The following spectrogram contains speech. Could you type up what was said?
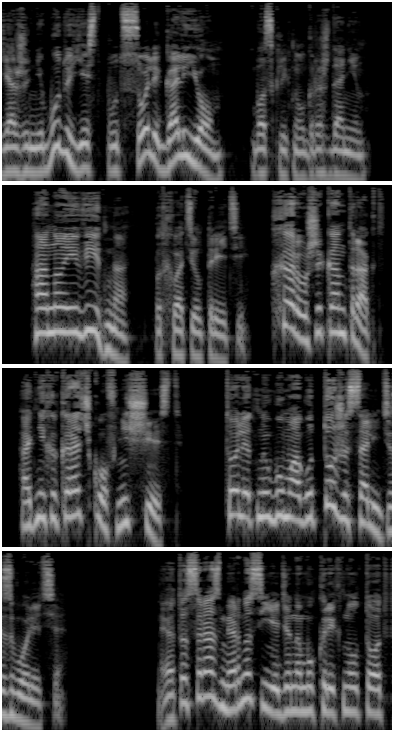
«Я же не буду есть пуд соли гальем!» — воскликнул гражданин. «Оно и видно!» подхватил третий. «Хороший контракт. Одних окорочков не счесть. Туалетную бумагу тоже солить изволите?» «Это соразмерно съеденному», — крикнул тот.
